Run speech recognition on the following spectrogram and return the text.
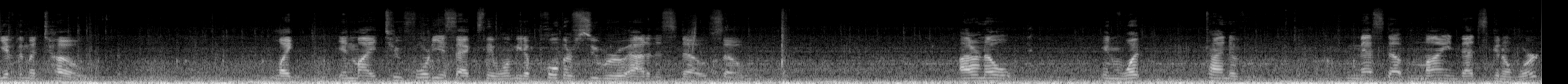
give them a tow. Like in my 240SX, they want me to pull their Subaru out of the snow. So I don't know in what kind of messed up mind that's gonna work,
